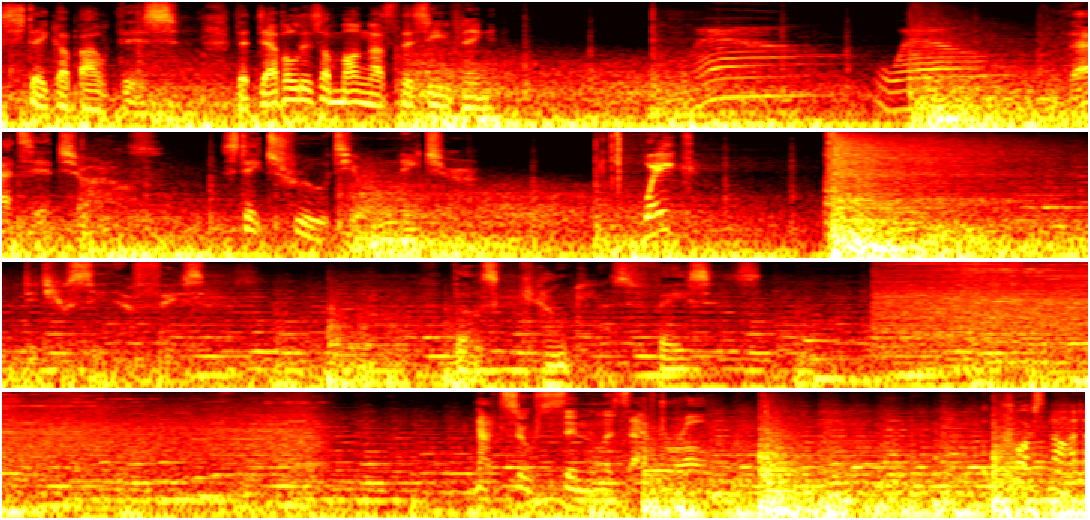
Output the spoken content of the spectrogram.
Mistake about this. The devil is among us this evening. Well, well. That's it, Charles. Stay true to your nature. Wait! Did you see their faces? Those countless faces. Not so sinless after all. Of course not.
